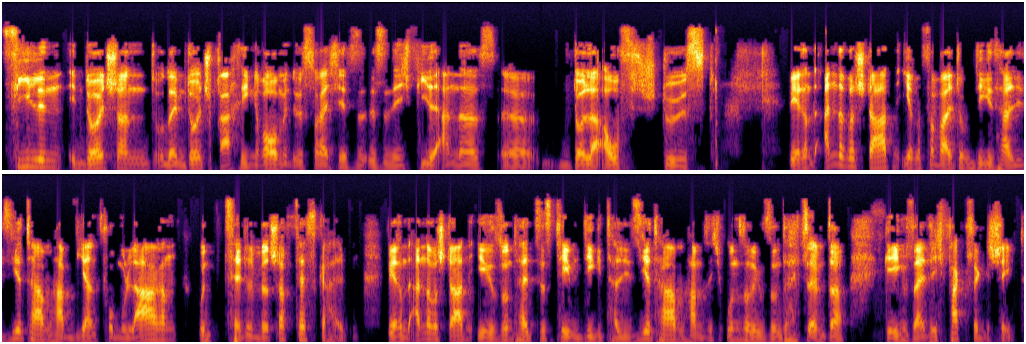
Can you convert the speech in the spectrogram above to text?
vielen in Deutschland oder im deutschsprachigen Raum in Österreich ist, ist nicht viel anders äh, dolle aufstößt. Während andere Staaten ihre Verwaltung digitalisiert haben, haben wir an Formularen und Zettelwirtschaft festgehalten. Während andere Staaten ihr Gesundheitssystem digitalisiert haben, haben sich unsere Gesundheitsämter gegenseitig Faxe geschickt.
